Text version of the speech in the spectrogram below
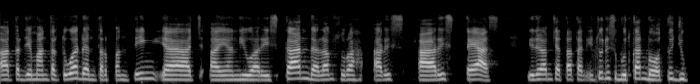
uh, terjemahan tertua dan terpenting ya uh, yang diwariskan dalam surah Aris, Aristeas. Di dalam catatan itu disebutkan bahwa 72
